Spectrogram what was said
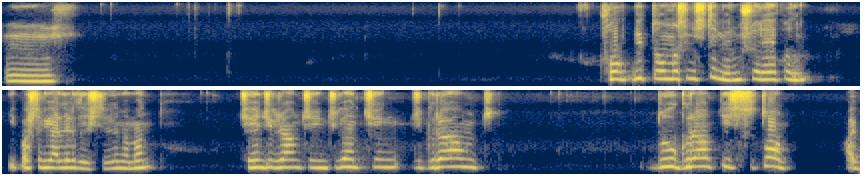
Hmm. Çok büyük de olmasını istemiyorum. Şöyle yapalım. İlk başta bir yerleri değiştirelim hemen. Change ground, change ground, change ground. Do ground is stone. Ay,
